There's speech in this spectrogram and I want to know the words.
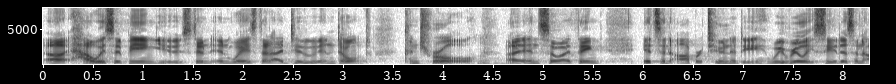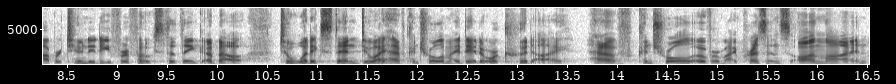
Uh, how is it being used in, in ways that I do and don't control? Mm -hmm. uh, and so I think it's an opportunity. We really see it as an opportunity for folks to think about to what extent do I have control of my data or could I have control over my presence online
